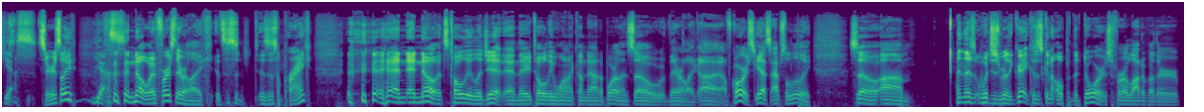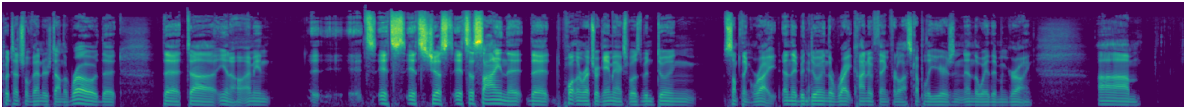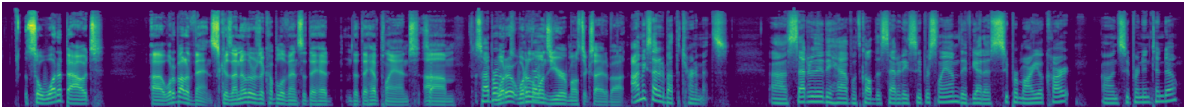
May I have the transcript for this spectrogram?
Yes. seriously Yes. no at first they were like is this a, is this a prank and and no it's totally legit and they totally want to come down to portland so they were like uh, of course yes absolutely so um and this which is really great because it's going to open the doors for a lot of other potential vendors down the road that that uh you know i mean it's it's it's just it's a sign that that portland retro gaming expo has been doing something right and they've been Yeah. doing the right kind of thing for the last couple of years and, and the way they've been growing um so what about uh, what about events? Because I know there was a couple of events that they had that they have planned. um, So I brought what are what are the ones you're most excited about? I'm excited about the tournaments. Uh, Saturday they have what's called the Saturday Super Slam. They've got a Super Mario Kart on Super Nintendo.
